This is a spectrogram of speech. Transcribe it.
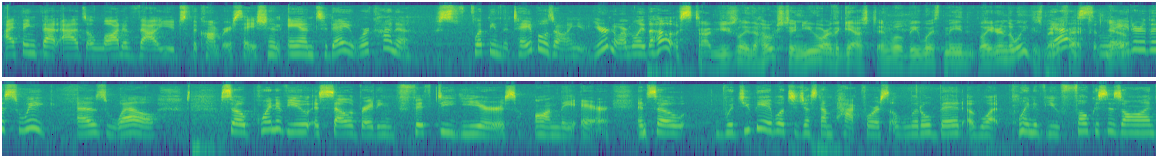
I think that adds a lot of value to the conversation. And today we're kind of flipping the tables on you. You're normally the host. I'm usually the host, and you are the guest, and will be with me later in the week, as a matter yes, of fact. Yes, later yeah. this week as well. So, Point of View is celebrating 50 years on the air. And so, would you be able to just unpack for us a little bit of what Point of View focuses on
